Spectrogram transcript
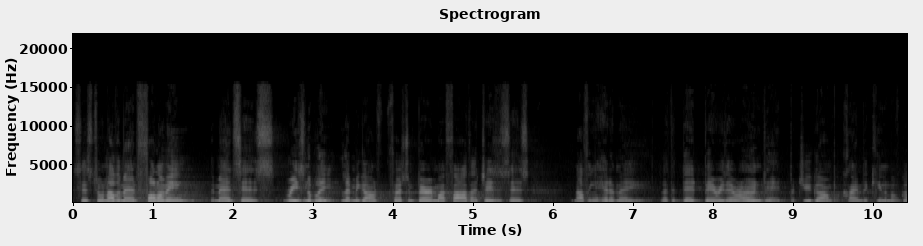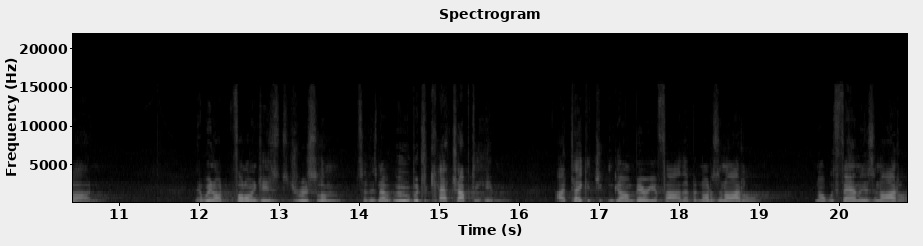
He says to another man, Follow me. The man says, reasonably, Let me go first and bury my father. Jesus says, Nothing ahead of me. Let the dead bury their own dead, but you go and proclaim the kingdom of God. Now, we're not following Jesus to Jerusalem, so there's no Uber to catch up to him. I take it you can go and bury your father, but not as an idol, not with family as an idol.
